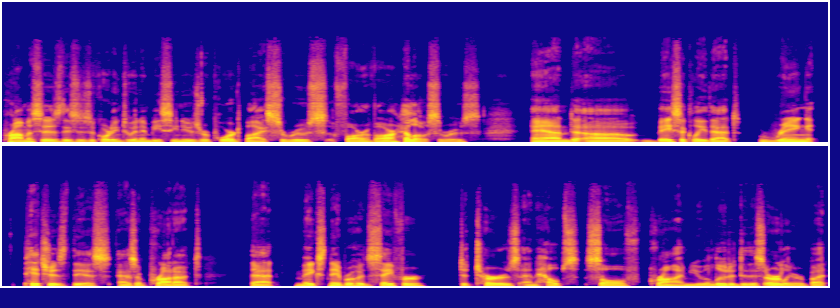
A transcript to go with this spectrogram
promises this is according to an NBC News report by Cyrus Farivar. Hello, Cyrus. And uh, basically, that Ring pitches this as a product that makes neighborhoods safer, deters, and helps solve crime. You alluded to this earlier, but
